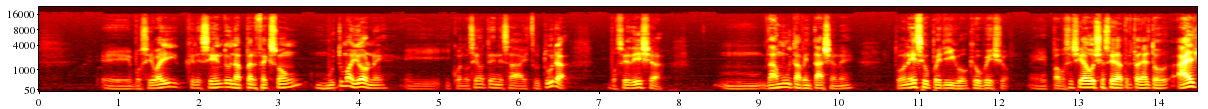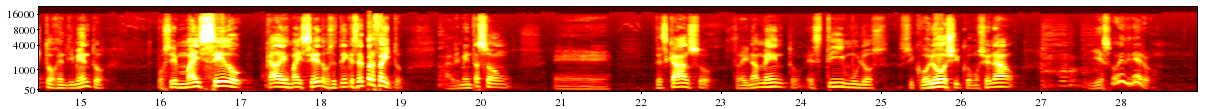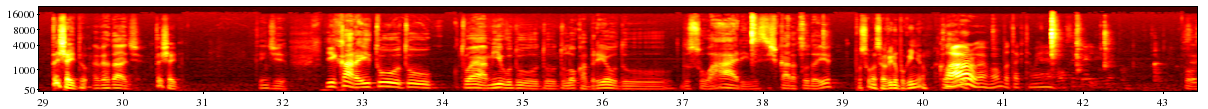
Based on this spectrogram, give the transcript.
Eh, você vai crescendo uma perfeição muito maior, né? E, e quando você não tem essa estrutura, você deixa, hum, dá muita vantagem, né? Então esse é o perigo que eu vejo. Eh, para você chegar hoje a ser atleta de alto, alto rendimento, você mais cedo, cada vez mais cedo, você tem que ser perfeito. Alimentação, eh, descanso, treinamento, estímulos, psicológico, emocional. E isso é dinheiro. Tem jeito, É verdade. tem jeito. Entendi. E, cara, aí tu, tu, tu é amigo do, do, do Louco Abreu, do, do Soares, esses caras todos aí? Posso me servir um pouquinho? Claro, é, vamos botar aqui também, né?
